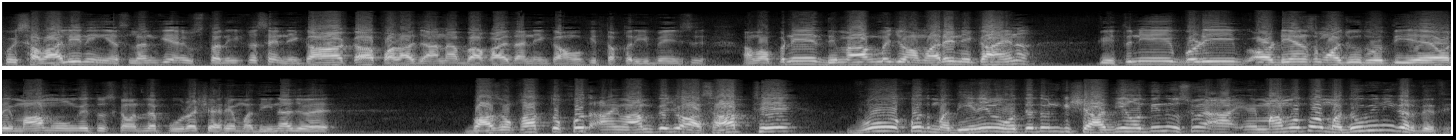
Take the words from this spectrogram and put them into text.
کوئی سوال ہی نہیں ہے اصلاً کہ اس طریقے سے نکاح کا پڑھا جانا باقاعدہ نکاحوں کی تقریبیں ہم اپنے دماغ میں جو ہمارے نکاح ہیں نا کہ اتنی بڑی آڈینس موجود ہوتی ہے اور امام ہوں گے تو اس کا مطلب پورا شہر مدینہ جو ہے، بعض اوقات تو خود امام کے جو اصحاب تھے، وہ خود مدینے میں ہوتے تھے ان کی شادیاں ہوتی تھیں اس میں اماموں کو مدعو بھی نہیں کرتے تھے۔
